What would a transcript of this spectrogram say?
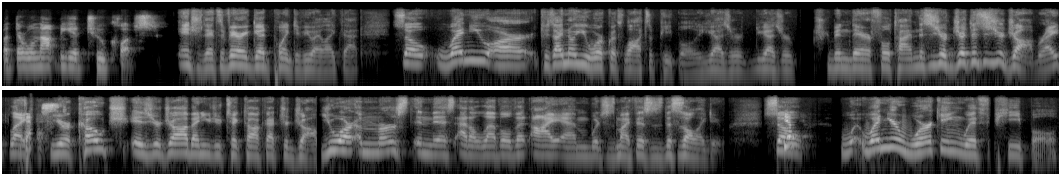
but there will not be a too close. Interesting. It's a very good point of view. I like that. So when you are, because I know you work with lots of people. You guys are, you guys are been there full time. This is your, this is your job, right? Like yes. your coach is your job, and you do TikTok. That's your job. You are immersed in this at a level that I am, which is my this is this is all I do. So yep. w- when you're working with people,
